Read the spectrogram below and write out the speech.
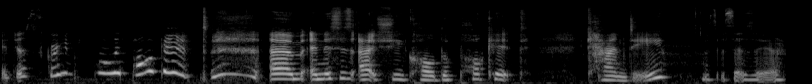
it just screams Polly Pocket. Um, and this is actually called the Pocket candy, as it says there.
